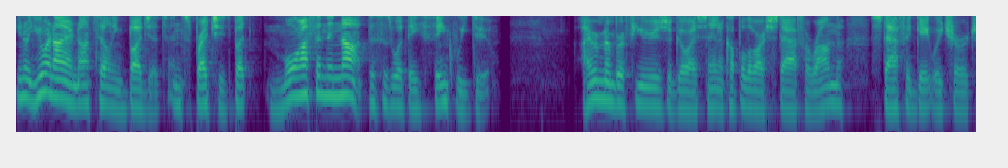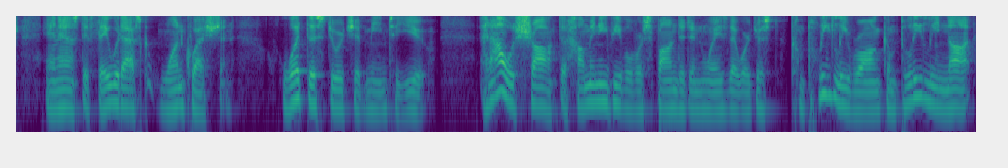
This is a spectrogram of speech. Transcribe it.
You know, you and I are not selling budgets and spreadsheets, but more often than not, this is what they think we do. I remember a few years ago, I sent a couple of our staff around the staff at Gateway Church and asked if they would ask one question What does stewardship mean to you? And I was shocked at how many people responded in ways that were just completely wrong, completely not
